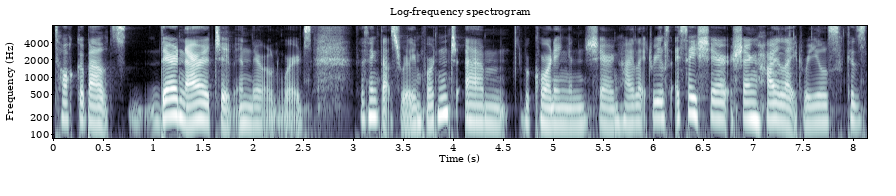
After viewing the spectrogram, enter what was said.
talk about their narrative in their own words. So I think that's really important. Um, recording and sharing highlight reels. I say share sharing highlight reels because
